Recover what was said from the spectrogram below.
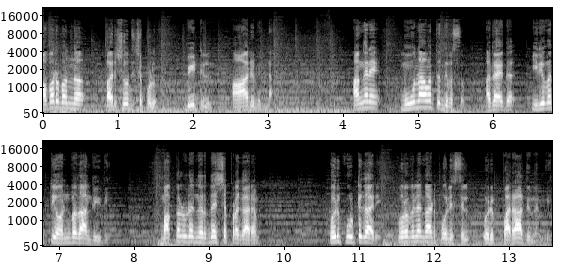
അവർ വന്ന് പരിശോധിച്ചപ്പോഴും വീട്ടിൽ ആരുമില്ല. അങ്ങനെ മൂന്നാമത്തെ ദിവസം അതായത് ഇരുപത്തി ഒൻപതാം തീയതി മക്കളുടെ നിർദ്ദേശപ്രകാരം ഒരു കൂട്ടുകാരി പുറവിലങ്ങാട് പോലീസിൽ ഒരു പരാതി നൽകി.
